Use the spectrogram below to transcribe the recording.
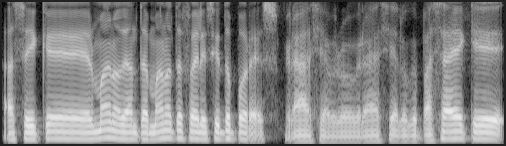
Así que, hermano, de antemano te felicito por eso. Gracias, bro, gracias. Lo que pasa es que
